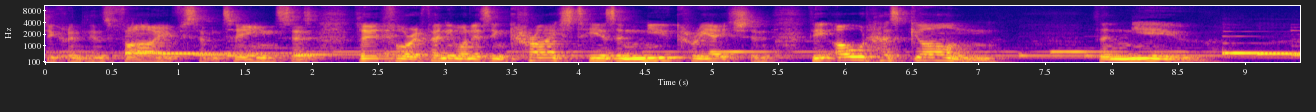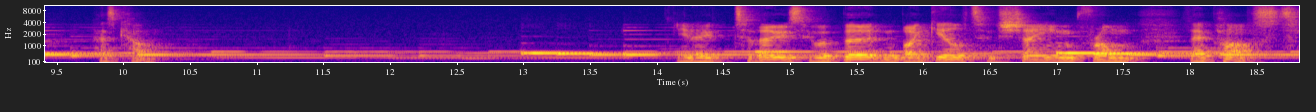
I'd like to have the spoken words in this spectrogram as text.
2 Corinthians 5 17 says, Therefore, if anyone is in Christ, he is a new creation. The old has gone, the new has come. You know, to those who are burdened by guilt and shame from their past,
